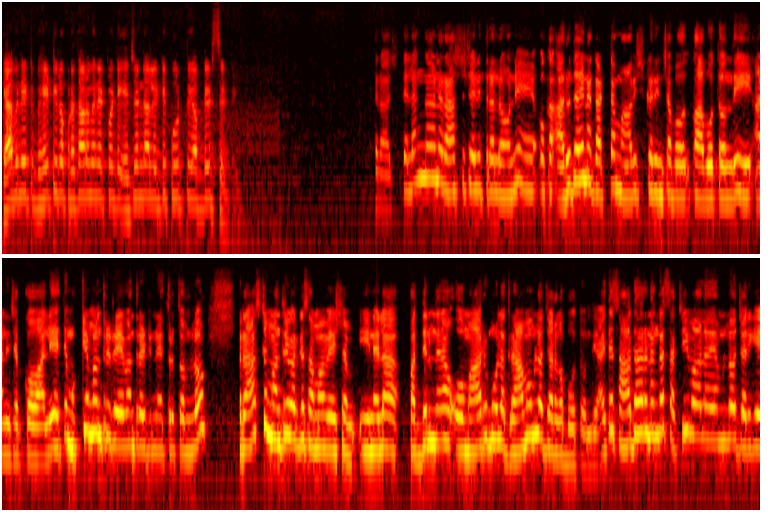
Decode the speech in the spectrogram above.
కేబినెట్ భేటీలో ప్రధానమైనటువంటి ఎజెండాలు ఏంటి పూర్తి అప్డేట్స్ ఏంటి? రాజ్. తెలంగాణ రాష్ట్ర చరిత్రలోనే ఒక అరుదైన ఘట్టం ఆవిష్కరించబో కాబోతోంది అని చెప్పుకోవాలి. అయితే ముఖ్యమంత్రి రేవంత్ రెడ్డి నేతృత్వంలో రాష్ట్ర మంత్రివర్గ సమావేశం ఈ నెల పద్దెనిమిదిన ఓ మారుమూల గ్రామంలో జరగబోతోంది. అయితే సాధారణంగా సచివాలయంలో జరిగే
